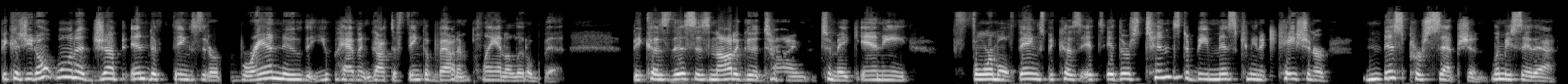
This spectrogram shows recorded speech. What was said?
Because you don't want to jump into things that are brand new that you haven't got to think about and plan a little bit because this is not a good time to make any formal things because it's it, there's tends to be miscommunication or misperception let me say that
